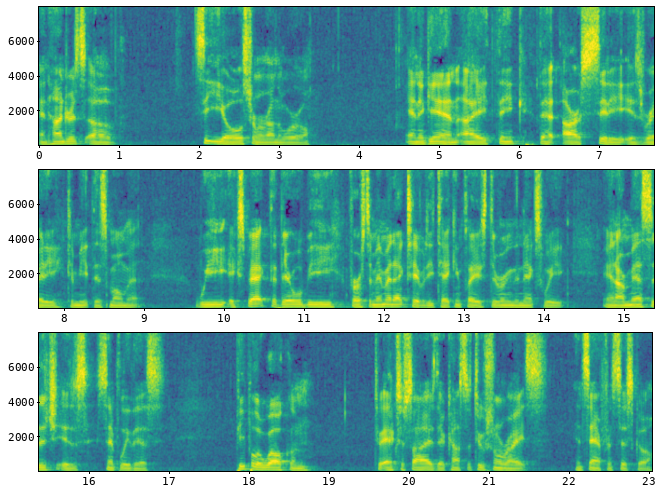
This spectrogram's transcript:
and hundreds of CEOs from around the world. And again, I think that our city is ready to meet this moment. We expect that there will be First Amendment activity taking place during the next week. And our message is simply this people are welcome to exercise their constitutional rights in San Francisco.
